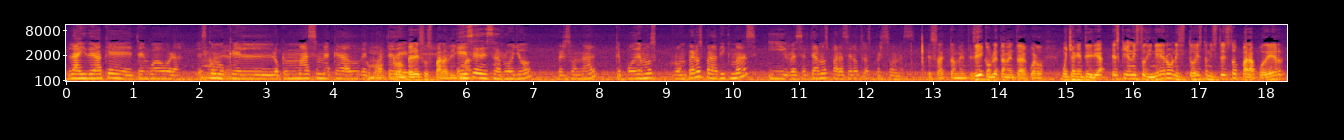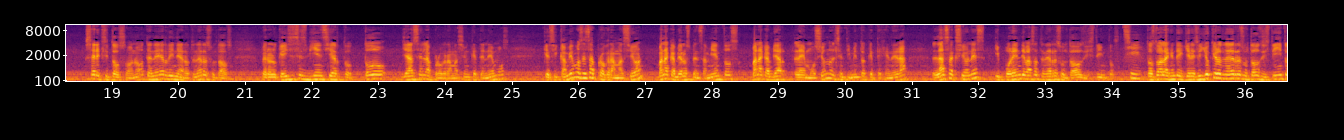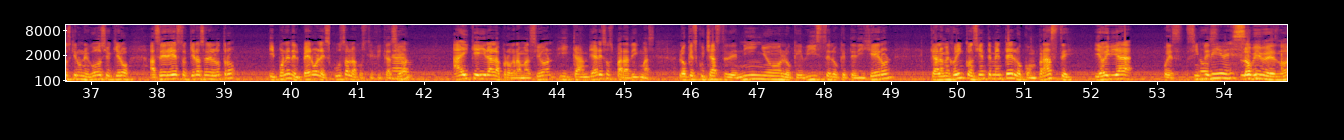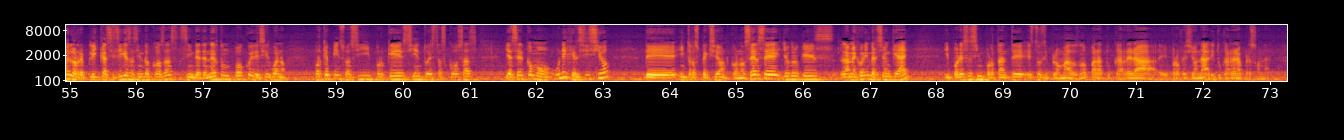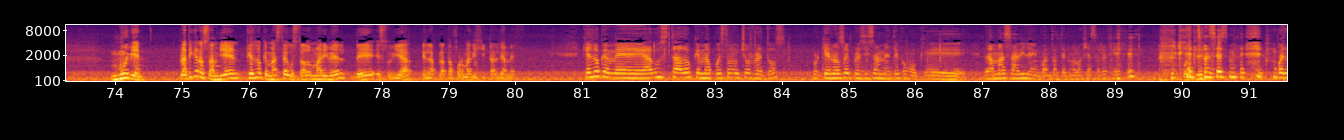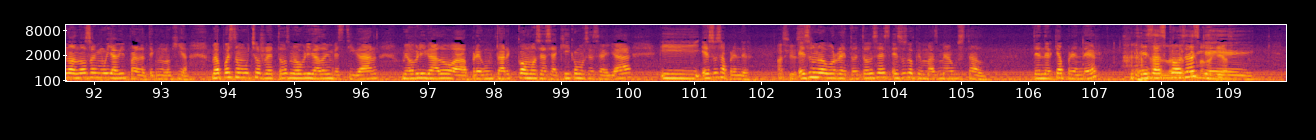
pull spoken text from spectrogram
la idea que tengo ahora. Es Muy como bien. que el- lo que más me ha quedado de Como parte romper de esos paradigmas. ese desarrollo personal, que podemos romper los paradigmas y resetearnos para ser otras personas. Exactamente, sí, completamente de acuerdo. Mucha gente diría, es que yo necesito dinero, necesito esto, necesito esto para poder ser exitoso, ¿no? Tener dinero, tener resultados. Pero lo que dices es bien cierto, todo yace en la programación que tenemos, que si cambiamos esa programación, van a cambiar los pensamientos, van a cambiar la emoción o el sentimiento que te genera, las acciones y por ende vas a tener resultados distintos. Sí, Entonces toda la gente que quiere decir, yo quiero tener resultados distintos, quiero un negocio, quiero hacer esto, quiero hacer el otro, y ponen el pero, la excusa o la justificación, Claro. hay que ir a la programación y cambiar esos paradigmas. Lo que escuchaste de niño, lo que viste, lo que te dijeron, que a lo mejor inconscientemente lo compraste y hoy día pues simple Lo vives. lo vives, ¿no? Y lo replicas y sigues haciendo cosas sin detenerte un poco y decir, bueno, ¿por qué pienso así? ¿Por qué siento estas cosas? Y hacer como un ejercicio de introspección. Conocerse yo creo que es la mejor inversión que hay y por eso es importante estos diplomados, ¿no? Para tu carrera eh, profesional y tu carrera personal. Muy bien. Platícanos también qué es lo que más te ha gustado, Maribel, de estudiar en la plataforma digital de AMED. ¿Qué es lo que me ha gustado? Que me ha puesto muchos retos, porque no soy precisamente como que la más hábil en cuanto a tecnología se refiere. ¿Por qué? Entonces, me- pues no, no soy muy hábil para la tecnología. Me ha puesto muchos retos, me ha obligado a investigar, me ha obligado a preguntar cómo se hace aquí, cómo se hace allá, y eso es aprender. Así es. Es un nuevo reto, entonces eso es lo que más me ha gustado, tener que aprender esas cosas que,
